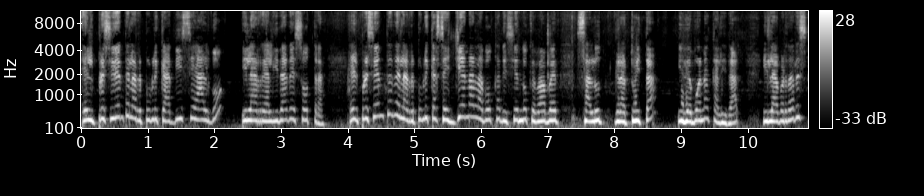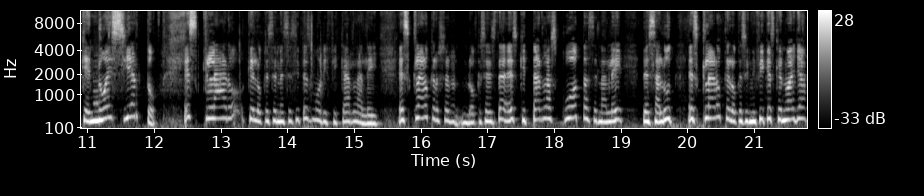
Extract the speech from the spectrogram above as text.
el presidente de la República dice algo y la realidad es otra. El presidente de la República se llena la boca diciendo que va a haber salud gratuita y de buena calidad y la verdad es que no es cierto. Es claro que lo que se necesita es modificar la ley. Es claro que lo que se necesita es quitar las cuotas en la ley de salud. Es claro que lo que significa es que no haya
